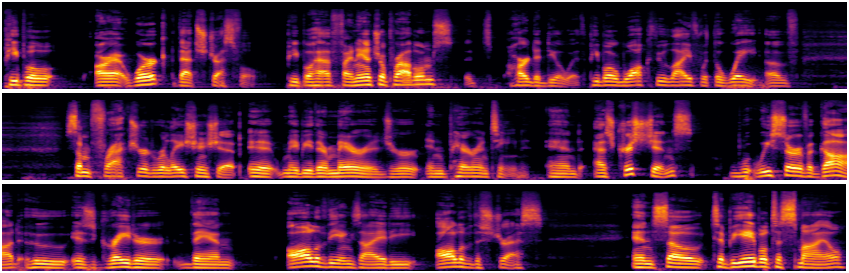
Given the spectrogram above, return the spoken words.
people are at work. That's stressful. People have financial problems. It's hard to deal with. People walk through life with the weight of some fractured relationship, it, maybe their marriage or in parenting. And as Christians, we serve a God who is greater than all of the anxiety, all of the stress. And so to be able to smile,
